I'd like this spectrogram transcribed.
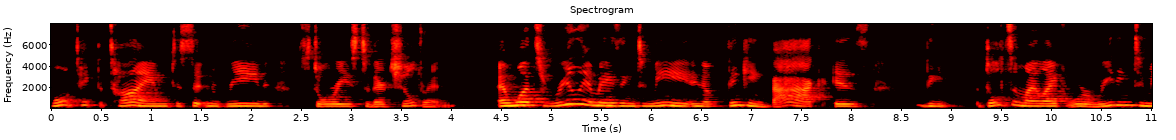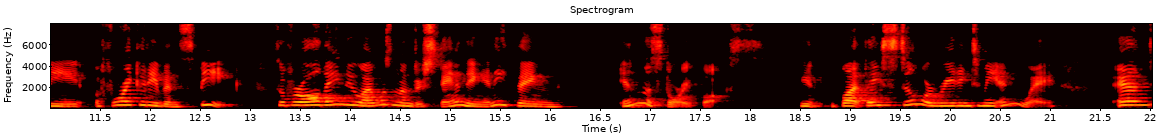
won't take the time to sit and read stories to their children. And what's really amazing to me, you know, thinking back, is the adults in my life were reading to me before I could even speak. So for all they knew, I wasn't understanding anything in the storybooks. You know, but they still were reading to me anyway. And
